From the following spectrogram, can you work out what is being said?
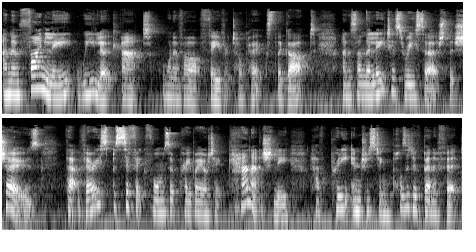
And then finally, we look at one of our favourite topics, the gut, and some of the latest research that shows that very specific forms of probiotic can actually have pretty interesting positive benefit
